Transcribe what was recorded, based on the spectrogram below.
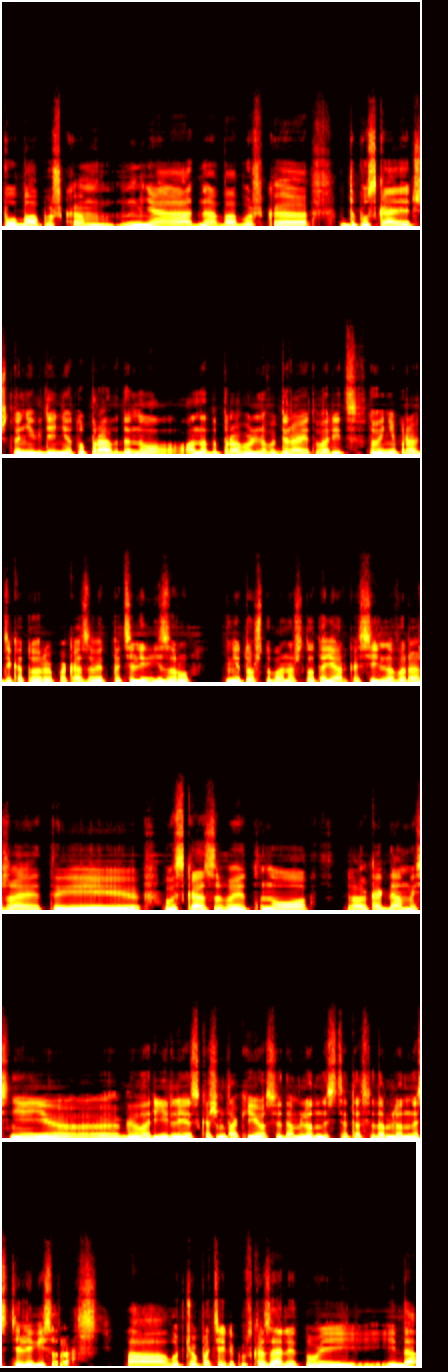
по бабушкам, у меня одна бабушка допускает, что нигде нету правды, но она добровольно выбирает вариться в той неправде, которую показывает по телевизору. Не то, чтобы она что-то ярко сильно выражает и высказывает, но а, когда мы с ней э, говорили, скажем так, ее осведомленность это осведомленность телевизора. А вот что по телеку сказали, то и, и да.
